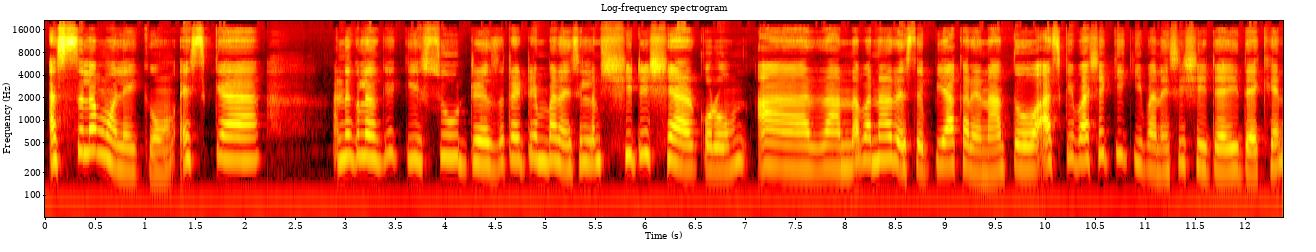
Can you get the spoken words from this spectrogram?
আসসালামু আলাইকুম আজকে অনেকগুলোকে কিছু ডেজার্ট আইটেম বানাইছিলাম সেটি শেয়ার করুম আর রান্না বান্নার রেসিপি আকারে না তো আজকে বাসায় কি কি বানাইছি সেটাই দেখেন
